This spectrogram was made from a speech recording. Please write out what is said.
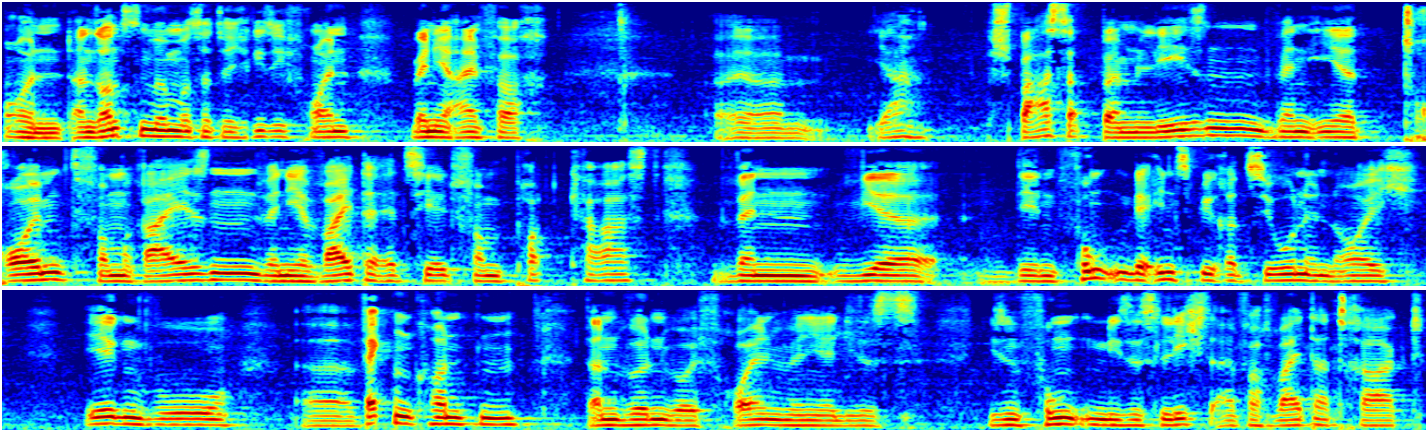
Und ansonsten würden wir uns natürlich riesig freuen, wenn ihr einfach ähm, ja, Spaß habt beim Lesen, wenn ihr träumt vom Reisen, wenn ihr weitererzählt vom Podcast, wenn wir den Funken der Inspiration in euch irgendwo äh, wecken konnten, dann würden wir euch freuen, wenn ihr dieses, diesen Funken, dieses Licht einfach weitertragt.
